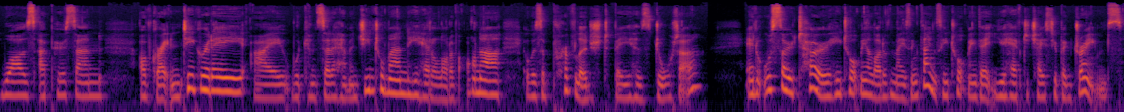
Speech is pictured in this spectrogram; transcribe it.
was a person of great integrity. I would consider him a gentleman. He had a lot of honor. It was a privilege to be his daughter. And also, too, he taught me a lot of amazing things. He taught me that you have to chase your big dreams,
